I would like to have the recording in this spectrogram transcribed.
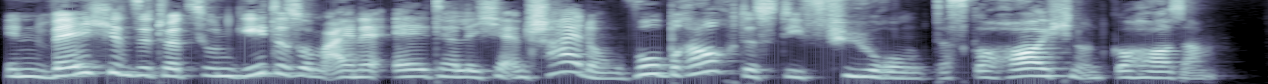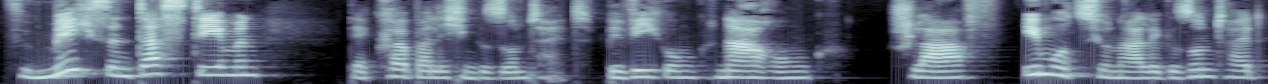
In welchen Situationen geht es um eine elterliche Entscheidung? Wo braucht es die Führung, das Gehorchen und Gehorsam? Für mich sind das Themen der körperlichen Gesundheit, Bewegung, Nahrung, Schlaf, emotionale Gesundheit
